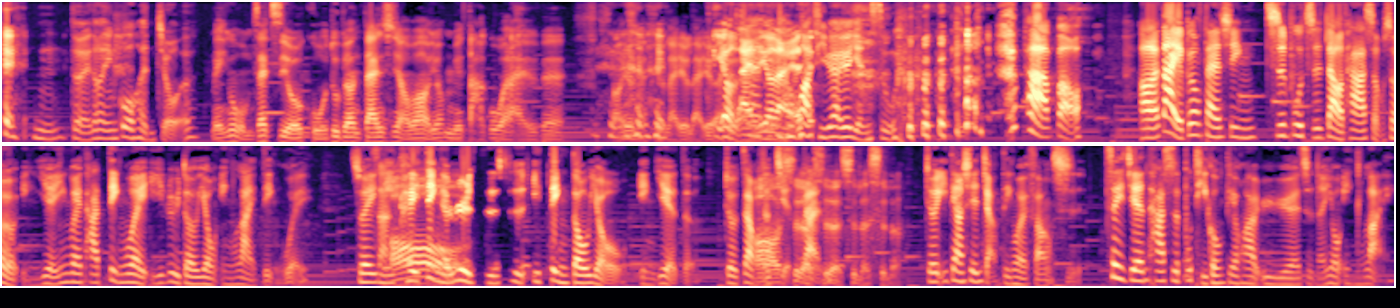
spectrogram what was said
对，嗯，对，都已经过很久了。没，因为我们在自由国度，不用担心好不好？又没打过来，对不对？然后又来又来又来又来又来，话题越来越严肃，怕爆。好了，大家也不用担心知不知道他什么时候有营业，因为他定位一律都用 inline 定位，所以你可以定的日子是一定都有营业的，就这样比较简单。是的，是的，是的，就一定要先讲定位方式。这间它是不提供电话预约，只能用 inline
